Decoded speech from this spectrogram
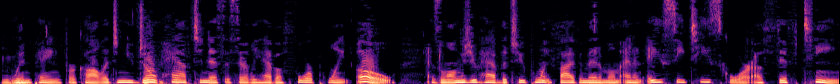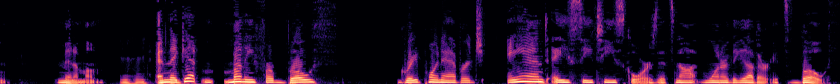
mm-hmm. when paying for college. And you don't have to necessarily have a 4.0 as long as you have the 2.5 minimum and an ACT score of 15 minimum. Mm-hmm. And they get money for both grade point average and ACT scores. It's not one or the other, it's both.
